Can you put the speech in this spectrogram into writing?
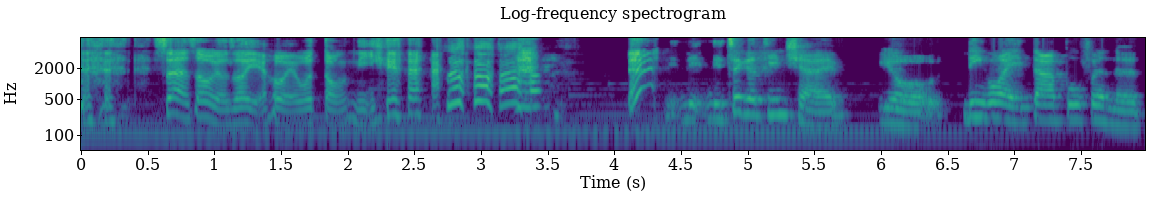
虽然说我有时候也会，我懂你。你你你这个听起来有另外一大部分的。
